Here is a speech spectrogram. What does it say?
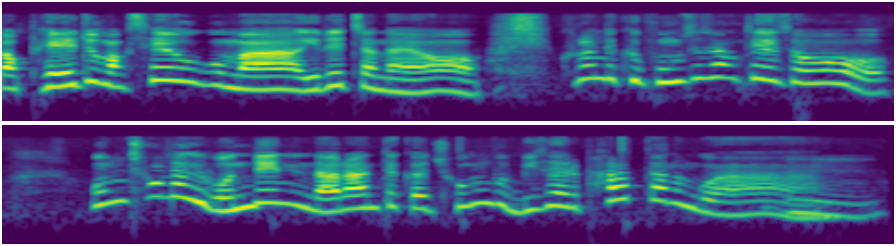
막 배도 막 세우고 막 이랬잖아요. 그런데 그 봉쇄 상태에서 엄청나게 먼데 있는 나라한테까지 전부 미사일을 팔았다는 거야. 음.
